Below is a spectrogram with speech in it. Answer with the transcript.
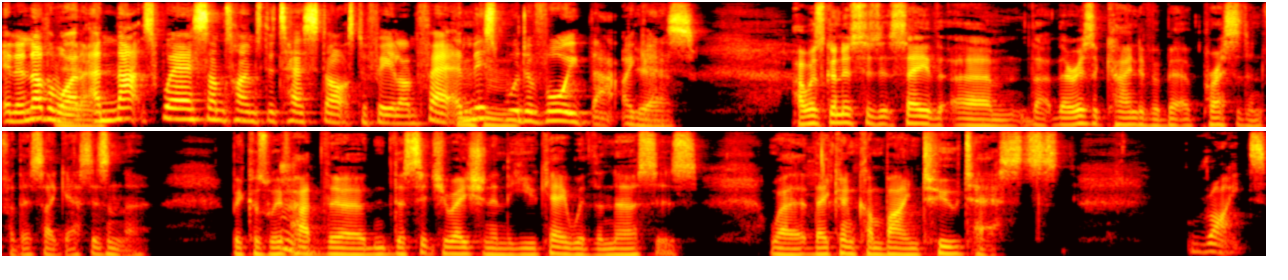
in another one. Yeah. And that's where sometimes the test starts to feel unfair. And this Mhm. would avoid that, I Yeah. guess. I was going to say that um, that there is a kind of a bit of precedent for this, I guess, isn't there? Because we've Hmm. had the the situation in the UK with the nurses, where they can combine two tests. Right.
